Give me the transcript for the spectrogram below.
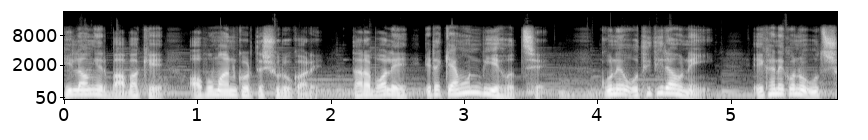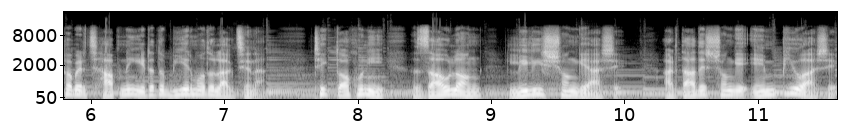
হিলংয়ের বাবাকে অপমান করতে শুরু করে। তারা বলে, এটা কেমন বিয়ে হচ্ছে? কোনো অতিথিরাও নেই। এখানে কোনো উৎসবের ছাপ নেই, এটা তো বিয়ের মতো লাগছে না। ঠিক তখনই জাউলং লিলির সঙ্গে আসে, আর তাদের সঙ্গে এমপিও আসে।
